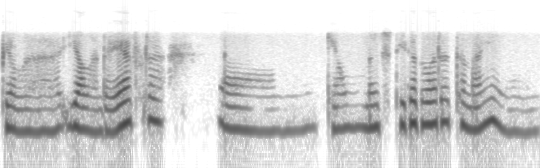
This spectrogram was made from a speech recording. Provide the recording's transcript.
pela Yolanda Évora, que é uma investigadora também,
